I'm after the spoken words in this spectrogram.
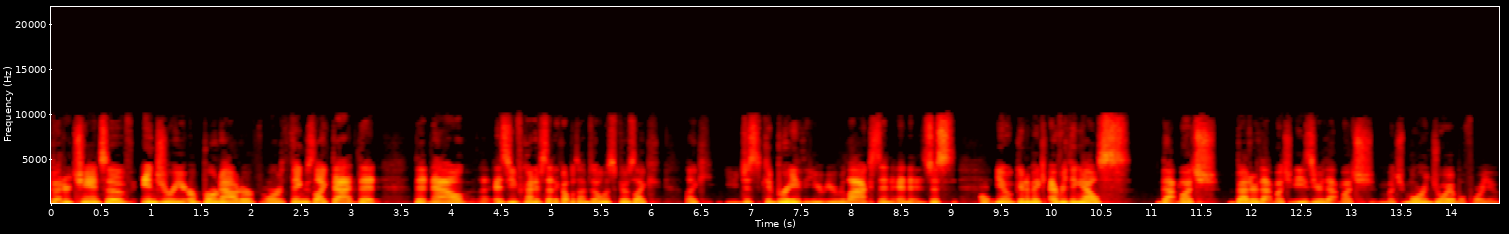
better chance of injury or burnout or, or things like that that that now as you've kind of said a couple times it almost feels like like you just can breathe you, you relax and, and it's just you know going to make everything else that much better that much easier that much much more enjoyable for you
